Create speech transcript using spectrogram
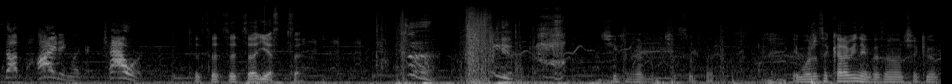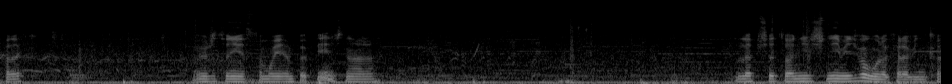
Stop hiding like a coward. C, C, C, C, jest C. Cicho zabicie, super. I może te karabinek wezmę na wszelki wypadek. Wiem, że to nie jest to moje MP5, no ale... Lepsze to niż nie mieć w ogóle karabinka.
